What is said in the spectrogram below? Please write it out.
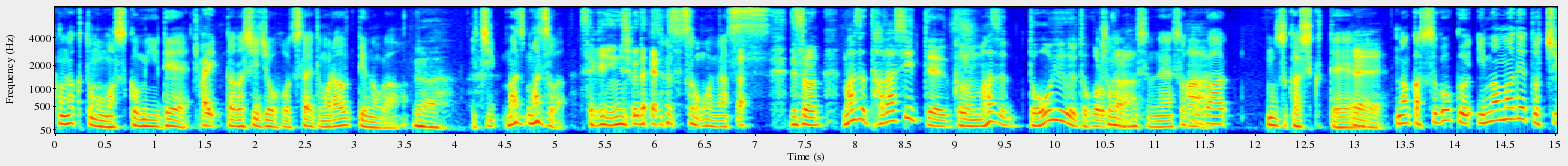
少なくともマスコミで正しい情報を伝えてもらうっていうのが、はい、一まずまずは。責任重大 そう思います。でそのまず正しいってこのまずどういうところから？そうなんですよね。そこが難しくて、ええ、なんかすごく今までと違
